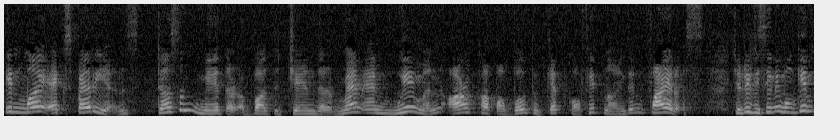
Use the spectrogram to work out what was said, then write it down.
In my experience, doesn't matter about the gender. Men and women are capable to get COVID-19 virus. Jadi di sini mungkin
